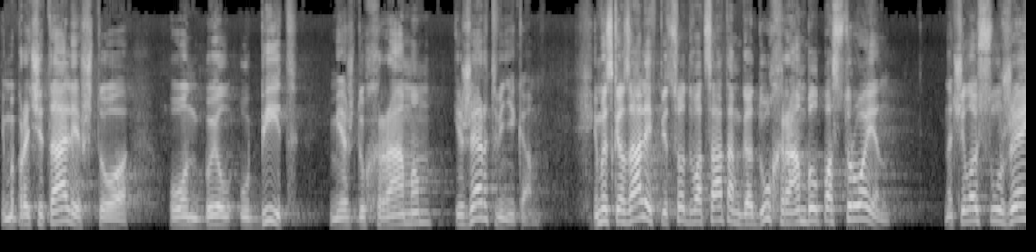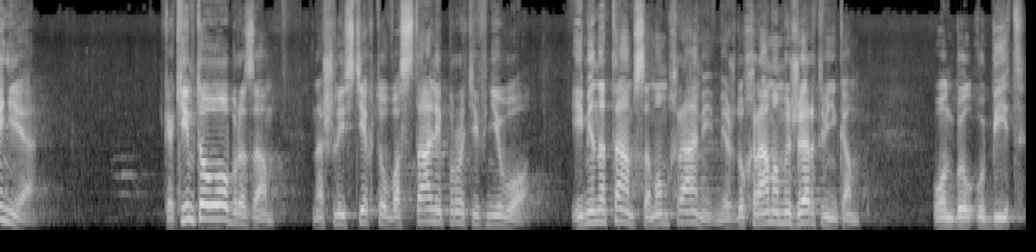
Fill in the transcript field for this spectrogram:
И мы прочитали, что он был убит между храмом и жертвенником. И мы сказали, в 520 году храм был построен, началось служение. Каким-то образом нашлись те, кто восстали против него. Именно там, в самом храме, между храмом и жертвенником, он был убит.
